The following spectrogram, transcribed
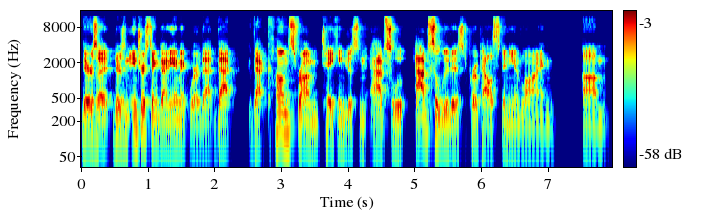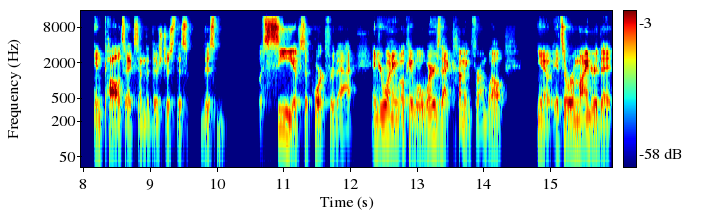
there's a there's an interesting dynamic where that that that comes from taking just an absolute absolutist pro-Palestinian line um, in politics, and that there's just this this sea of support for that. And you're wondering, okay, well, where's that coming from? Well, you know, it's a reminder that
